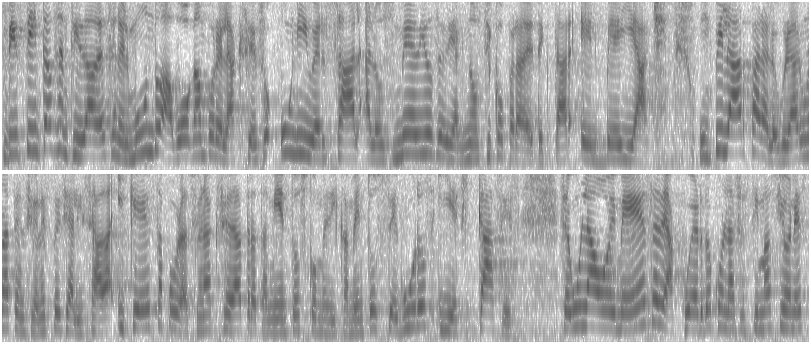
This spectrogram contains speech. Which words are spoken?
Distintas entidades en el mundo abogan por el acceso universal a los medios de diagnóstico para detectar el VIH, un pilar para lograr una atención especializada y que esta población acceda a tratamientos con medicamentos seguros y eficaces. Según la OMS, de acuerdo con las estimaciones,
